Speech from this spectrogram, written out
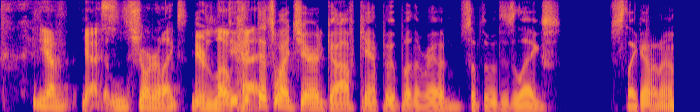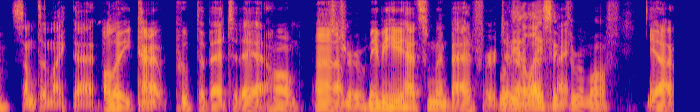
if you have Yes. shorter legs. You're low Do you cut, think that's why Jared Goff can't poop on the road? Something with his legs? Just like I don't know. something like that. Although he kind of pooped the bed today at home. Um, It's true. Maybe he had something bad for Well, dinner the LA thing night. threw him off. Yeah.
